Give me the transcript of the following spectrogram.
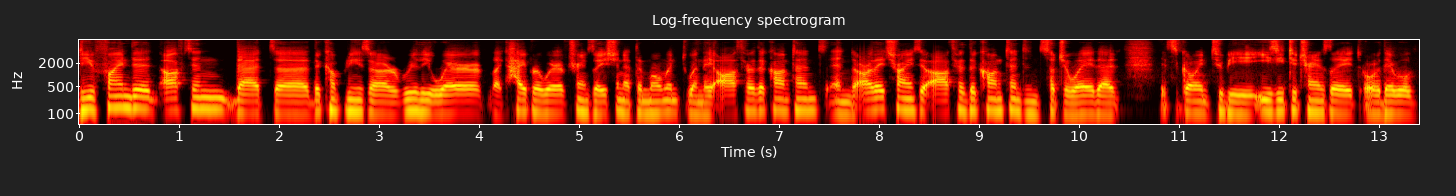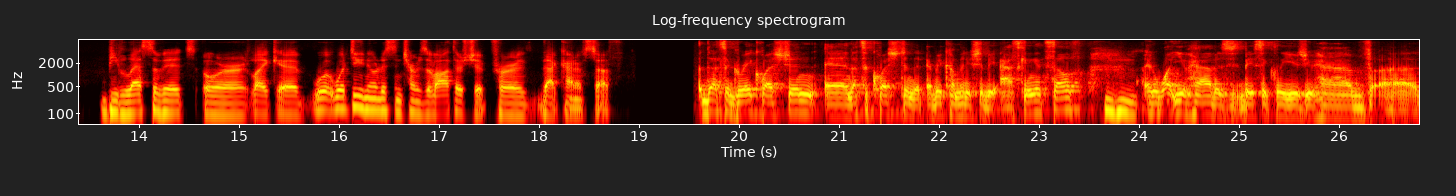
do you find it often that uh, the companies are really aware, like hyper aware of translation at the moment when they author the content? And are they trying to author the content in such a way that it's going to be easy to translate or there will be less of it? Or like, uh, what, what do you notice in terms of authorship for that kind of stuff? That's a great question, and that's a question that every company should be asking itself. Mm-hmm. And what you have is basically is you have uh,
